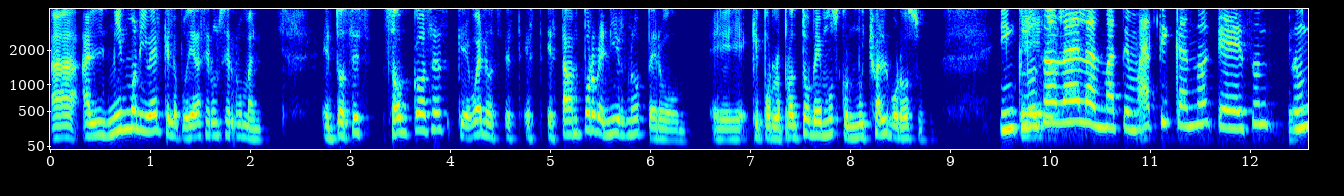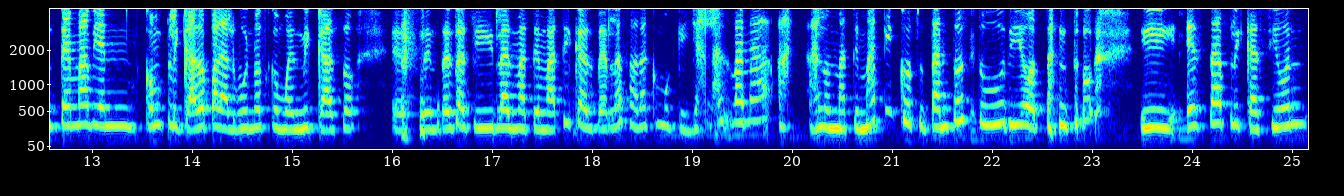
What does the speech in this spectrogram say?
al mismo nivel que lo pudiera hacer un ser humano. Entonces, son cosas que, bueno, están por venir, ¿no? Pero eh, que por lo pronto vemos con mucho alborozo. Incluso eh, habla de las matemáticas, ¿no? Que es un, tema bien complicado para algunos, como es mi caso. Este, entonces, así, las matemáticas, verlas ahora como que ya las van a, a, los matemáticos, tanto estudio, tanto. Y esta aplicación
